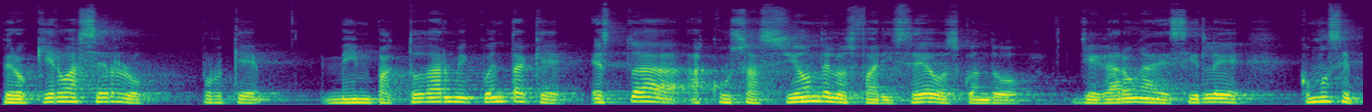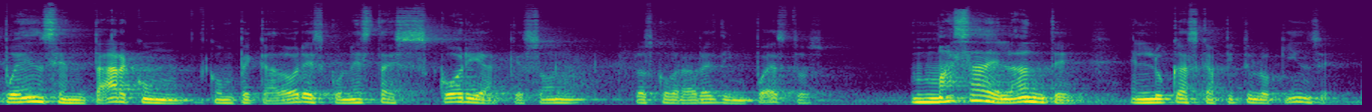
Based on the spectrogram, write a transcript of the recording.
pero quiero hacerlo porque me impactó darme cuenta que esta acusación de los fariseos cuando llegaron a decirle cómo se pueden sentar con, con pecadores, con esta escoria que son los cobradores de impuestos. Más adelante, en Lucas capítulo 15,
